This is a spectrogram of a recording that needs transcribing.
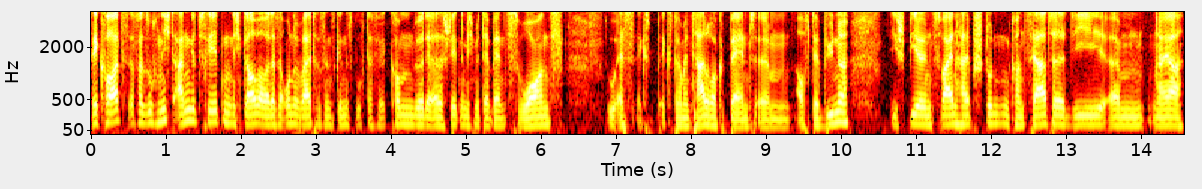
Rekordversuch nicht angetreten, ich glaube aber, dass er ohne weiteres ins Guinness-Buch dafür kommen würde. Er steht nämlich mit der Band Swans, US-Experimentalrock-Band, ähm, auf der Bühne. Die spielen zweieinhalb Stunden Konzerte, die, ähm, naja,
